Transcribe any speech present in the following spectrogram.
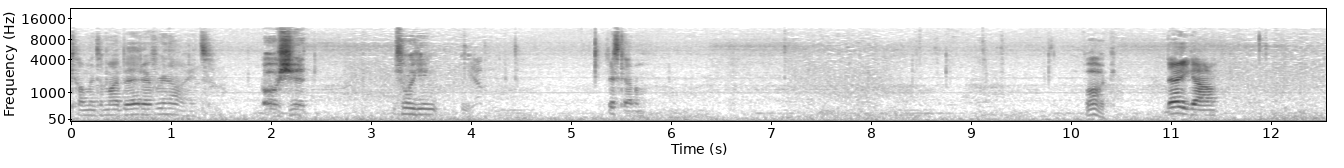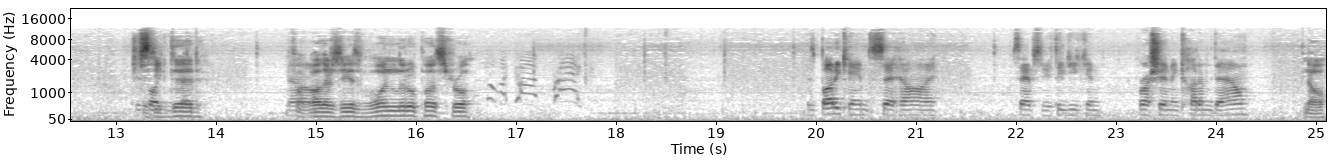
come into my bed every night. oh shit. Fucking. Just got him. Fuck. There you got him. Just Is like he dead? No. Fuck. Oh, there's he is one little pustule. Oh my god, His buddy came to say hi. Samson, you think you can rush in and cut him down? No.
